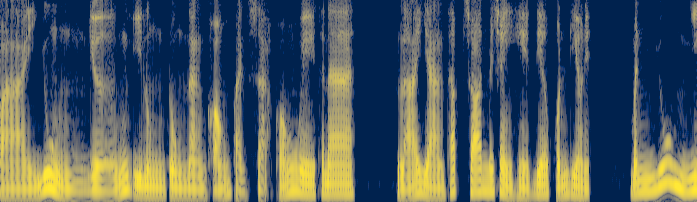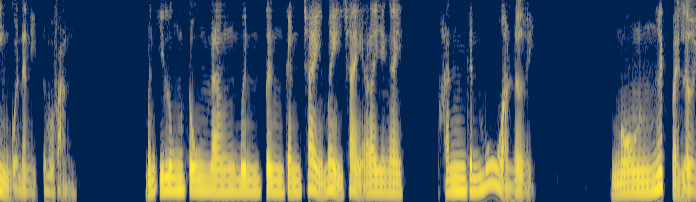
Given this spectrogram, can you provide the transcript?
วายยุ่งเหยิงอีลุงตุงนางของผัสสะของเวทนา หลายอย่างทับซ้อนไม่ใช่เหตุเดียวผลเดียวเนี่ย มันยุ่งยิ่งกว่านั้นอีกตั้งฟัง มันอีลุงตุงนางมึนตึงกันใช่ไม่ใช่อะไรยังไง พันกันมั่วเลย งงงึดไปเลย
